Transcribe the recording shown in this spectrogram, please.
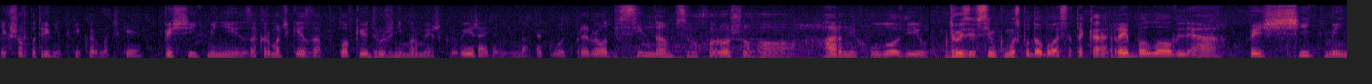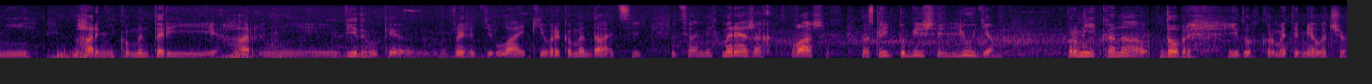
Якщо потрібні такі кормачки, пишіть мені за кормачки, за плавки відгружені мормишкою. Виїжджайте на таку от природу. Всім нам всього хорошого, гарних уловів. Друзі, всім, кому сподобалася така риболовля, пишіть мені гарні коментарі, гарні відгуки в вигляді лайків, рекомендацій в соціальних мережах ваших. Розкажіть побільше людям про мій канал. Добре, їду кормити мелочю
